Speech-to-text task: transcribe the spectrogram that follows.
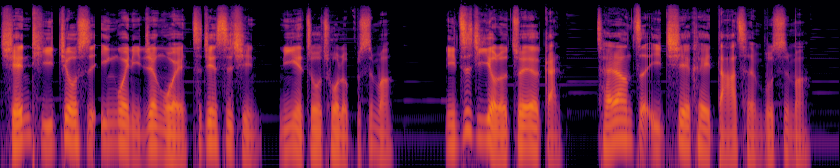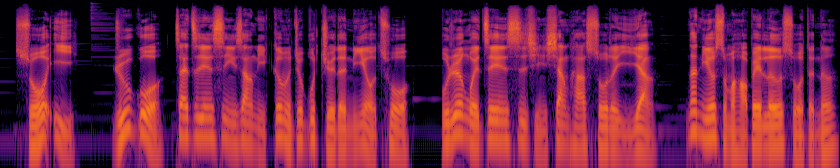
前提就是因为你认为这件事情你也做错了，不是吗？你自己有了罪恶感，才让这一切可以达成，不是吗？所以，如果在这件事情上你根本就不觉得你有错，不认为这件事情像他说的一样，那你有什么好被勒索的呢？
